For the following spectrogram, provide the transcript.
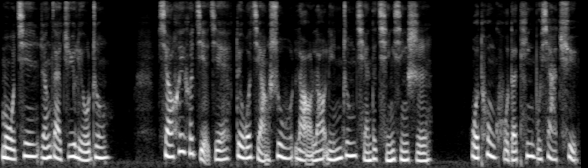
母亲仍在拘留中。小黑和姐姐对我讲述姥姥临终前的情形时，我痛苦的听不下去，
